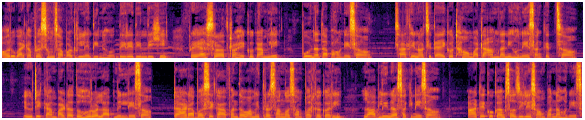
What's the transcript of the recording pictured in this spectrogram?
अरूबाट प्रशंसा बटुल्ने दिन हो। धेरै दिनदेखि प्रयासरत रहेको कामले पूर्णता पाउनेछ। साथै नचिताएको ठाउँबाट आम्दानी हुने सङ्केत छ। एउटै कामबाट दोहोरो लाभ मिल्नेछ। टाढा बसेका आफन्त वा मित्रसँग सम्पर्क गरी लाभ लिन सकिनेछ। आँटेको काम सजिलै सम्पन्न हुनेछ।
